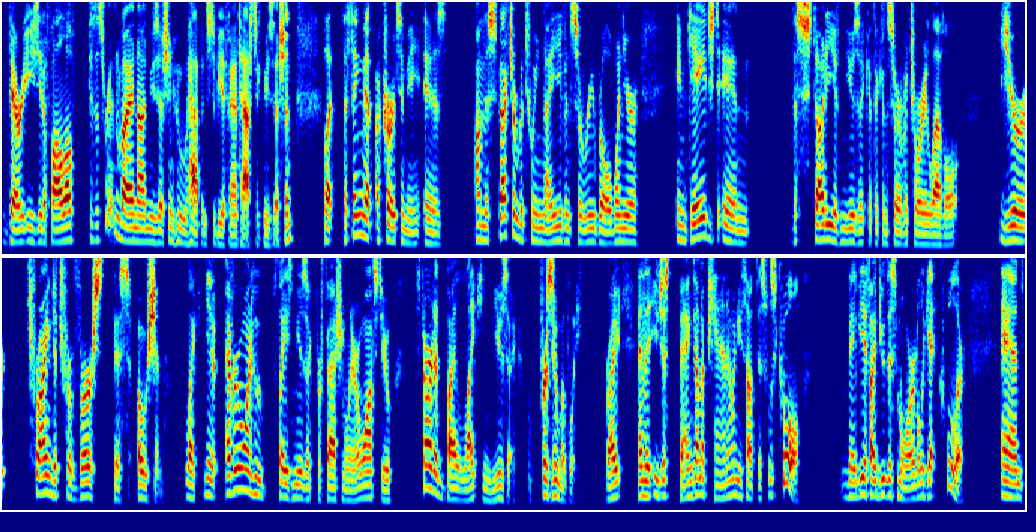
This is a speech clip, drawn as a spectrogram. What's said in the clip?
very easy to follow because it's written by a non-musician who happens to be a fantastic musician. But the thing that occurred to me is on the spectrum between naive and cerebral, when you're engaged in the study of music at the conservatory level, you're trying to traverse this ocean. Like, you know, everyone who plays music professionally or wants to started by liking music, presumably, right? And that you just banged on a piano and you thought this was cool. Maybe if I do this more, it'll get cooler. And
